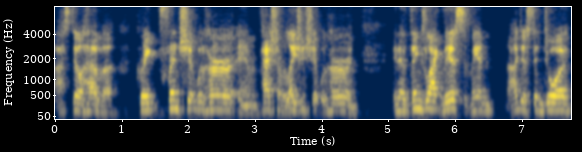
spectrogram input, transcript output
I still have a great friendship with her and passionate relationship with her. And you know things like this man i just enjoy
